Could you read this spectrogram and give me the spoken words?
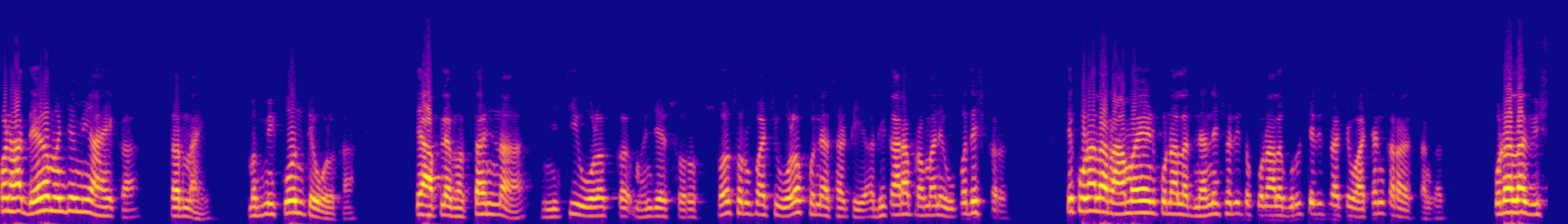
पण हा देह म्हणजे मी आहे का? तर नाही. मग मी कोण ते ओळखा? ते आपल्या भक्तांना मीची ओळख म्हणजे स्वस्वरूपाची ओळख होण्यासाठी अधिकाराप्रमाणे उपदेश करत. ते कोणाला रामायण कोणाला ज्ञानेश्वरी तर कोणाला गुरुचरित्राचे वाचन करावे सांगत. कोणाला विष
